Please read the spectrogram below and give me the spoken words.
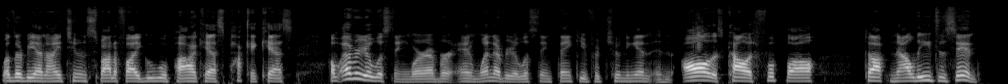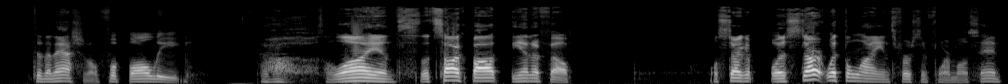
whether it be on iTunes, Spotify, Google Podcasts, Pocket Casts, however you're listening, wherever and whenever you're listening, thank you for tuning in. And all this college football talk now leads us in to the National Football League. Oh, the Lions. Let's talk about the NFL. We'll start. We'll start with the Lions first and foremost. And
